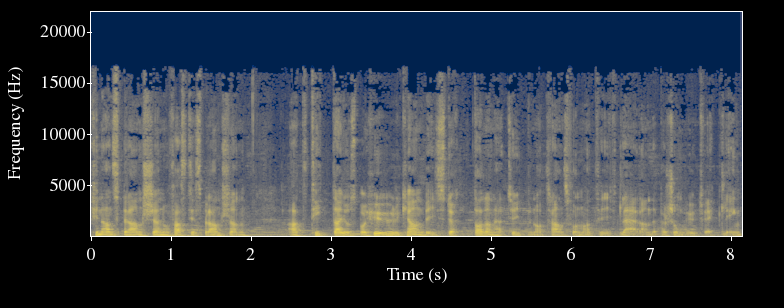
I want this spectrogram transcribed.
finansbranschen och fastighetsbranschen att titta just på hur kan vi stötta den här typen av transformativt lärande, personlig utveckling.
